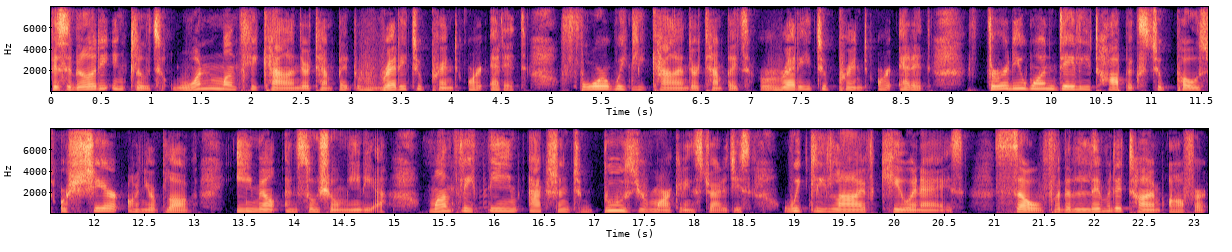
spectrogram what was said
Visibility includes one monthly calendar template ready to print or edit, four weekly calendar templates ready to print or edit, 31 daily topics to post or share on your blog, email, and social media, monthly theme action to boost your marketing strategies, weekly live Q&As. So, for the limited time offer,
